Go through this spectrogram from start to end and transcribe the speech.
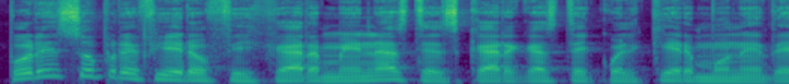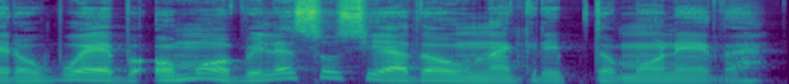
Por eso prefiero fijarme en las descargas de cualquier monedero web o móvil asociado a una criptomoneda.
